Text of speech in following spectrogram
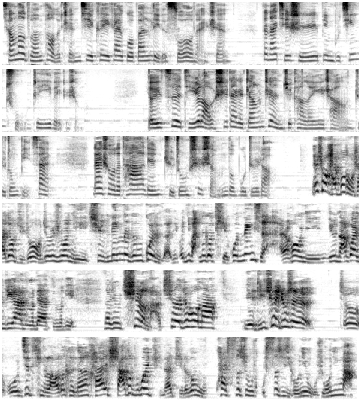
强到短跑的成绩可以盖过班里的所有男生。但他其实并不清楚这意味着什么。有一次，体育老师带着张震去看了一场举重比赛，那时候的他连举重是什么都不知道。那时候还不懂啥叫举重，就是说你去拎那根棍子，你你把那个铁棍拎起来，然后你你就拿冠军啊，怎么的怎么地，那就去了嘛。去了之后呢，也的确就是就我记得挺牢的，可能还啥都不会举呢，举了个五快四十五四十几公斤五十公斤吧，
